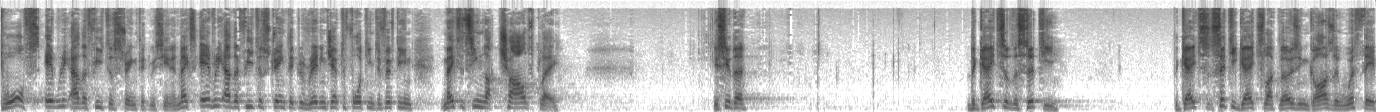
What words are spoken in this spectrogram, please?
dwarfs every other feat of strength that we've seen. It makes every other feat of strength that we've read in chapter 14 to 15, makes it seem like child's play. You see, the, the gates of the city, the gates, city gates like those in Gaza with their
